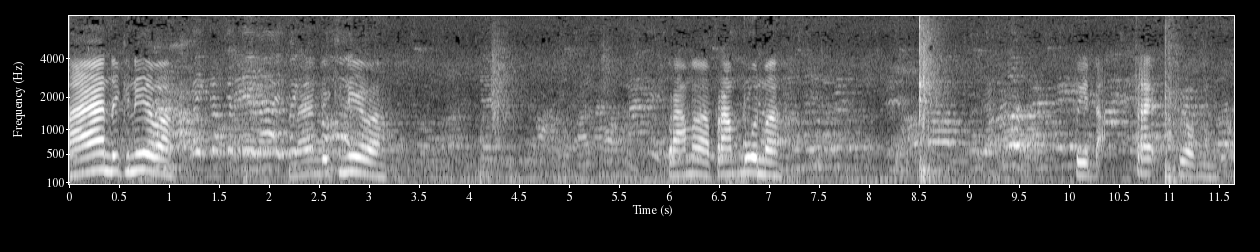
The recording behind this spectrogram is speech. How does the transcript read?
ម៉ែនដូចគ្នាបាទម៉ែនដូចគ្នាបាទ5បាទ5 4បាទពេលដាក់ត្រែកជាប់ហ្នឹង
